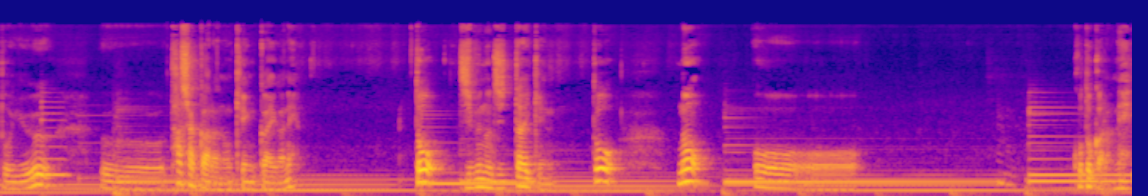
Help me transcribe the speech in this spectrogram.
という他者からの見解がねと自分の実体験とのことからね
